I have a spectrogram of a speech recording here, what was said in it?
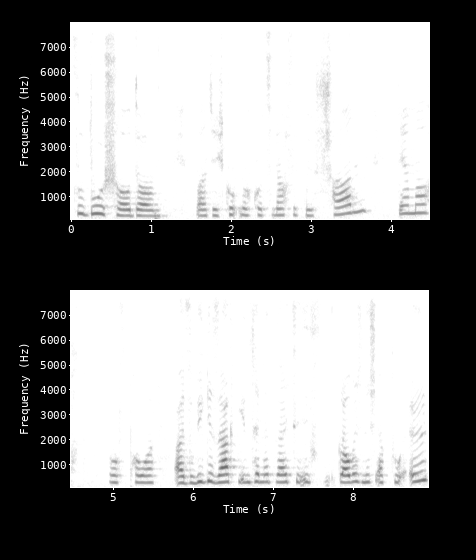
Zu Dual. Warte, ich guck noch kurz nach, wie viel Schaden der macht auf Power. Also wie gesagt, die Internetseite ist, glaube ich, nicht aktuell.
